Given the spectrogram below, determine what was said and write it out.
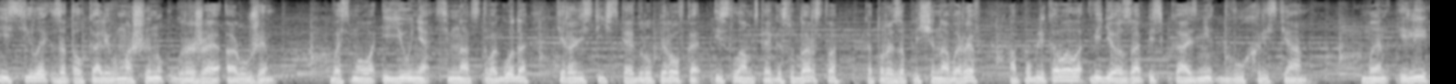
и силой затолкали в машину, угрожая оружием. 8 июня 2017 года террористическая группировка «Исламское государство», которая запрещена в РФ, опубликовала видеозапись казни двух христиан. Мэн и Ли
